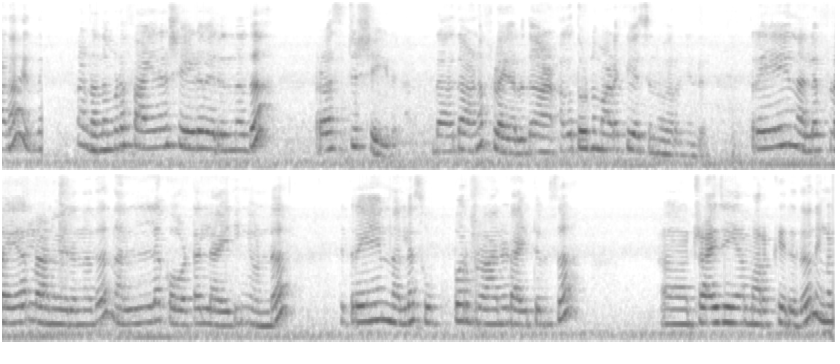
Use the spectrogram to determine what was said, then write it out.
ആണ് കണ്ടോ നമ്മുടെ ഫൈനൽ ഷെയ്ഡ് വരുന്നത് റസ്റ്റ് ഷെയ്ഡ് അതാണ് ഫ്ലെയർ ഇത് അകത്തോട്ട് മടക്കി വെച്ചെന്ന് പറഞ്ഞത്. ഇത്രയും നല്ല ഫ്ലെയറിലാണ് വരുന്നത്. നല്ല കോട്ടൺ ലൈറ്റിംഗ് ഉണ്ട്. ഇത്രയും നല്ല സൂപ്പർ ബ്രാൻഡഡ് ഐറ്റംസ് ട്രൈ ചെയ്യാൻ മറക്കരുത്. നിങ്ങൾ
